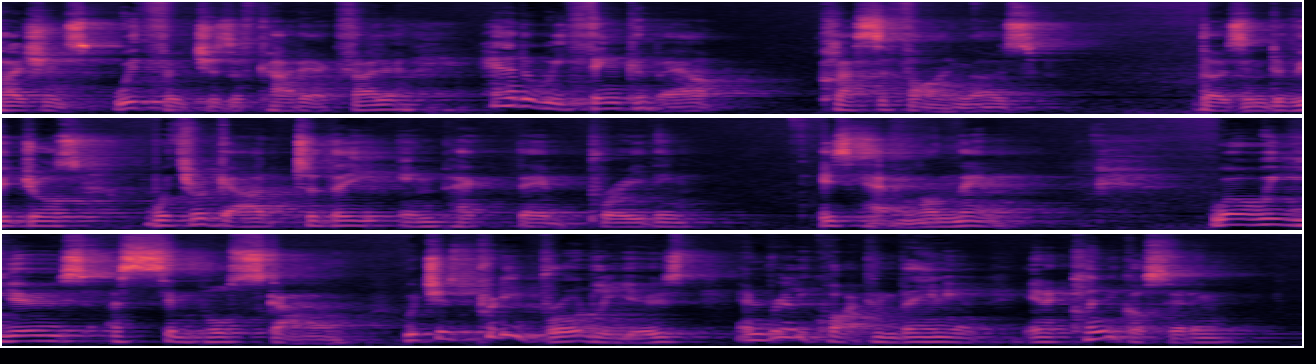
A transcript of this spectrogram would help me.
patients with features of cardiac failure, how do we think about classifying those those individuals with regard to the impact their breathing is having on them. Well, we use a simple scale, which is pretty broadly used and really quite convenient in a clinical setting,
